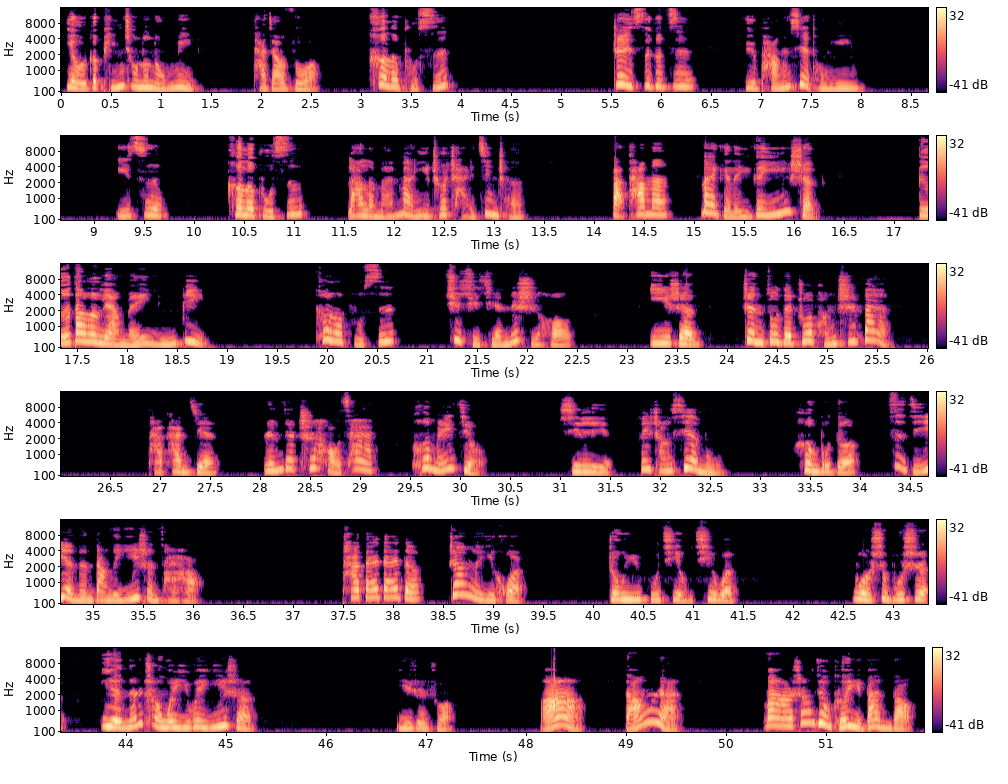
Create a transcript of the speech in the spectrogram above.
有一个贫穷的农民，他叫做克勒普斯。这四个字与螃蟹同音。一次，克勒普斯。拉了满满一车柴进城，把它们卖给了一个医生，得到了两枚银币。克勒普斯去取钱的时候，医生正坐在桌旁吃饭。他看见人家吃好菜、喝美酒，心里非常羡慕，恨不得自己也能当个医生才好。他呆呆的站了一会儿。终于鼓起勇气问：“我是不是也能成为一位医生？”医生说：“啊，当然，马上就可以办到。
